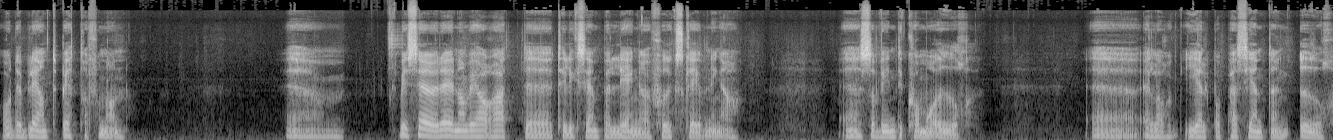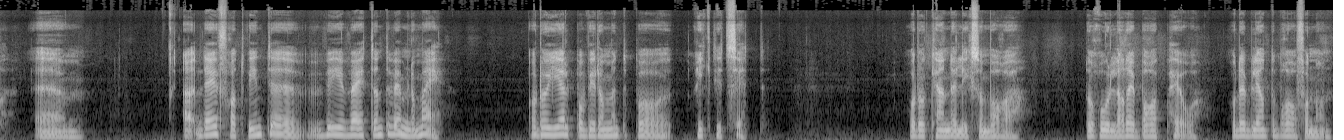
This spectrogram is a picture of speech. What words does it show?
Och det blir inte bättre för någon. Ehm, vi ser ju det när vi har haft eh, till exempel längre sjukskrivningar eh, som vi inte kommer ur eller hjälper patienten ur. Ehm, Det är för att vi inte vi vet inte vem de är. Och då hjälper vi dem inte på riktigt sätt. Och då kan det liksom bara, då rullar det bara på. Och det blir inte bra för någon.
